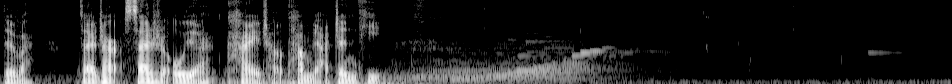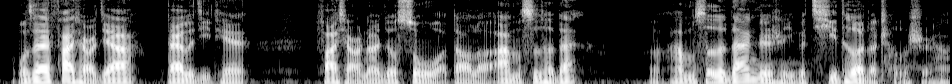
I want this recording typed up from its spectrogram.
对吧？在这儿三十欧元看一场，他们俩真踢。我在发小家待了几天，发小呢就送我到了阿姆斯特丹。啊，阿姆斯特丹真是一个奇特的城市哈，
